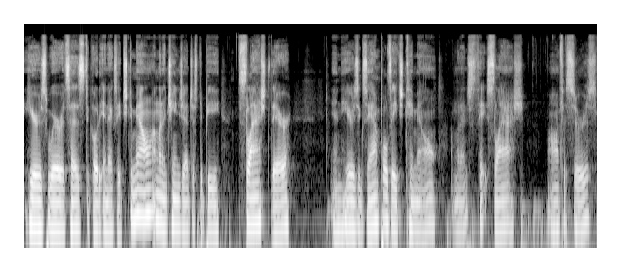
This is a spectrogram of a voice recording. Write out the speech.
Here's where it says to go to index.html. I'm going to change that just to be slashed there. And here's examples HTML. I'm going to say slash officers.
